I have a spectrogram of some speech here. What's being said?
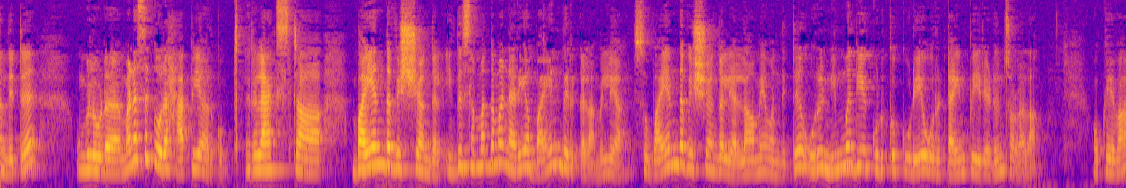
வந்துட்டு உங்களோட மனசுக்கு ஒரு ஹாப்பியாக இருக்கும். ரிலாக்ஸ்டாக பயந்த விஷயங்கள். இது சம்மந்தமாக நிறைய பயந்து இருக்கலாம் இல்லையா? ஸோ பயந்த விஷயங்கள் எல்லாமே வந்துட்டு ஒரு நிம்மதியை கொடுக்கக்கூடிய ஒரு டைம் பீரியடுன்னு சொல்லலாம். ஓகேவா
